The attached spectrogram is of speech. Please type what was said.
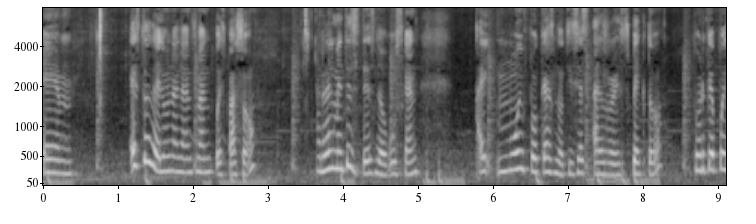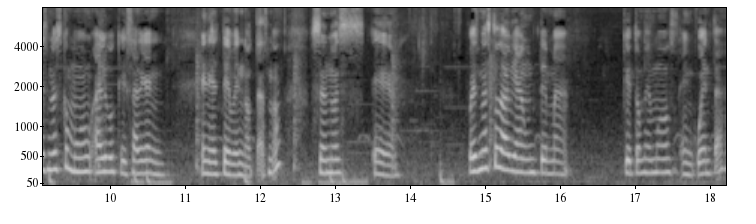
Eh, esto de Luna Lanzman, pues pasó. Realmente, si ustedes lo buscan, hay muy pocas noticias al respecto porque pues no es como algo que salga en, el TV Notas, ¿no? O sea, no es, eh, pues no es todavía un tema que tomemos en cuenta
